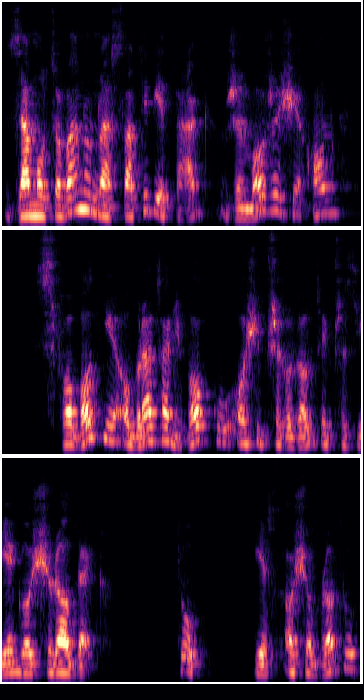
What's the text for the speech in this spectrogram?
zamocowano na statywie tak, że może się on swobodnie obracać wokół osi przechodzącej przez jego środek. Tu jest oś obrotu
